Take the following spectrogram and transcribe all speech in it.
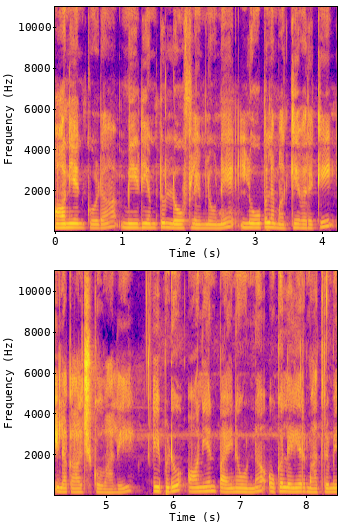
ఆనియన్ కూడా మీడియం టు లో ఫ్లేమ్లోనే లోపల మగ్గే వరకు ఇలా కాల్చుకోవాలి. ఇప్పుడు ఆనియన్ పైన ఉన్న ఒక లేయర్ మాత్రమే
